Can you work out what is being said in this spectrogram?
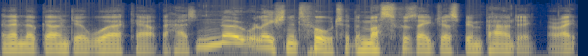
And then they'll go and do a workout that has no relation at all to the muscles they've just been pounding. All right.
